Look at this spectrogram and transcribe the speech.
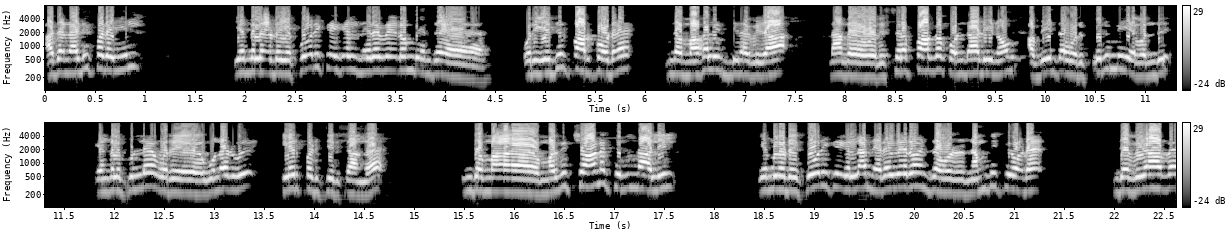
அதன் அடிப்படையில் எங்களுடைய கோரிக்கைகள் நிறைவேறும் என்ற ஒரு எதிர்பார்ப்போட இந்த மகளிர் தின விழா நாங்க ஒரு சிறப்பாக கொண்டாடினோம் அப்படின்ற ஒரு பெருமையை வந்து எங்களுக்குள்ள ஒரு உணர்வு ஏற்படுத்தியிருக்காங்க. இந்த ம மகிழ்ச்சியான திருநாளில் எங்களுடைய கோரிக்கைகள்லாம் நிறைவேறும் என்ற ஒரு நம்பிக்கையோட இந்த விழாவை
